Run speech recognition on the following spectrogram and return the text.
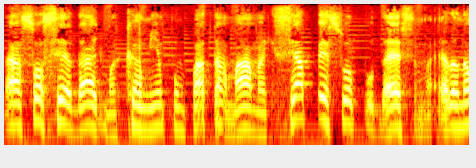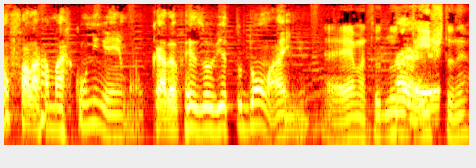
a sociedade, mano, caminha pra um patamar, mano, que se a pessoa pudesse, mano, ela não falava mais com ninguém, mano. O cara resolvia tudo online. É, mas tudo no É. texto, né?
